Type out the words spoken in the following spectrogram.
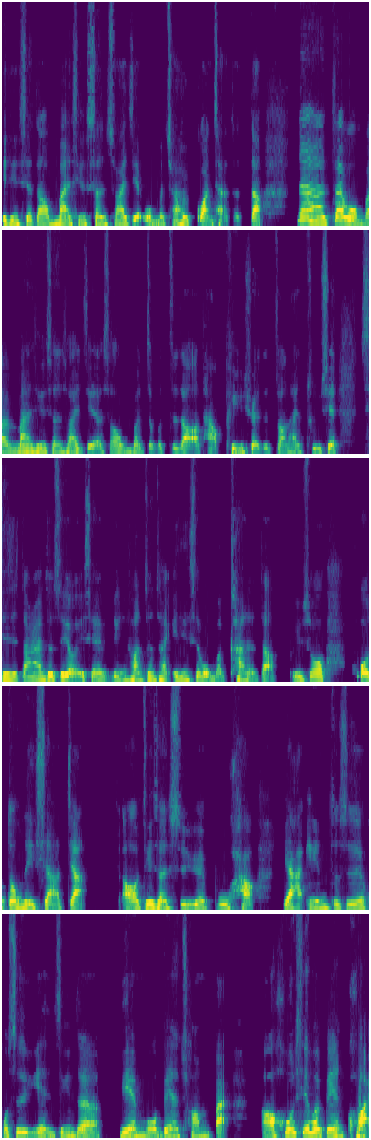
一定是到慢性肾衰竭，我们才会观察得到。那在我们慢性肾衰竭的时候，我们怎么知道它贫血的状态出现？其实，当然就是有一些临床症状，一定是我们看得到，比如说活动力下降。然后精神食欲不好，牙龈就是或是眼睛的黏膜变得苍白，然后呼吸会变快，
